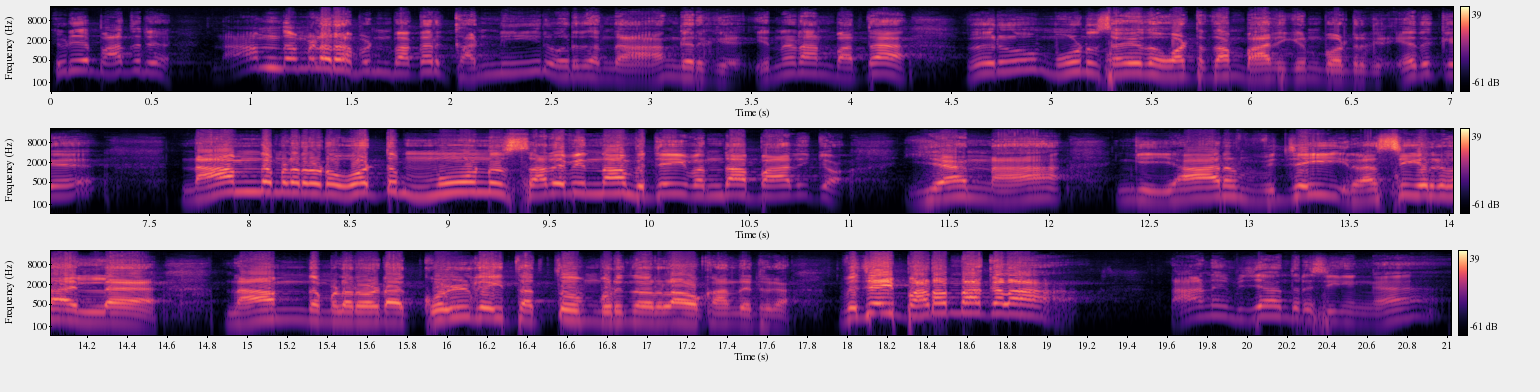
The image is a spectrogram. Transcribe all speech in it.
இப்படியே பார்த்துட்டு நாம் தமிழர் அப்படின்னு பார்க்கற கண்ணீர் வருது அந்த அங்க இருக்கு. என்னடான்னு பார்த்தா வெறும் மூணு சதவீத ஓட்டை தான் பாதிக்கும்னு போட்டிருக்கு. எதுக்கு? நாம் தமிழரோட ஓட்டு மூணு சதவீதம் தான் விஜய் வந்தா பாதிக்கும். ஏன்னா இங்க யாரும் விஜய் ரசிகர்களா இல்ல. நாம் தமிழரோட கொள்கை தத்துவம் புரிந்தவர்களா உட்காந்துட்டு இருக்காங்க. விஜய் படம் பார்க்கலாம். நானும் விஜயாந்த் ரசிகங்க.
